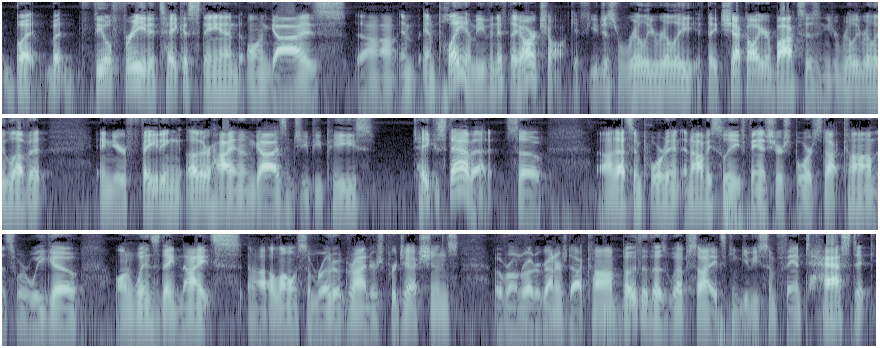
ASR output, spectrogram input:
but but feel free to take a stand on guys uh, and and play them even if they are chalk. If you just really really if they check all your boxes and you really really love it, and you're fading other high owned guys in GPPs, take a stab at it. So uh, that's important. And obviously fansharesports.com. That's where we go on Wednesday nights, uh, along with some Roto Grinders projections over on rotogrinders.com. Both of those websites can give you some fantastic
